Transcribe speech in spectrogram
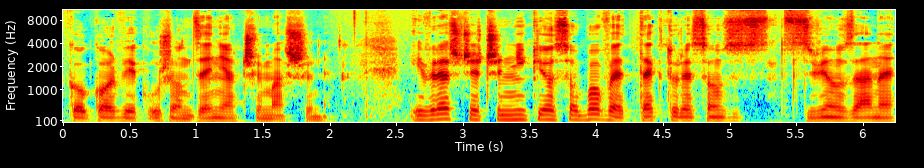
jakiegokolwiek urządzenia czy maszyny. I wreszcie czynniki osobowe, te, które są z, związane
